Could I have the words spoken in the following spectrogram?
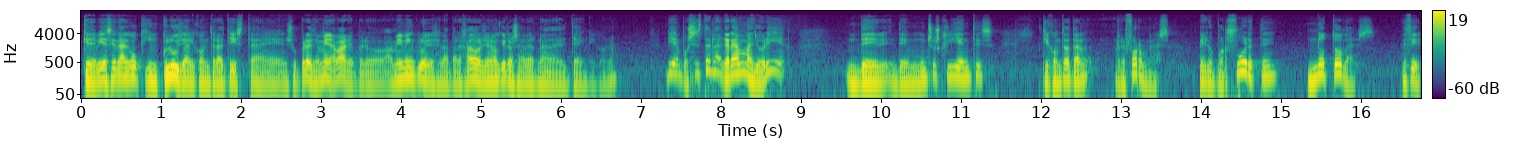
que debía ser algo que incluya al contratista en su precio. Mira, vale, pero a mí me incluyes el aparejador, yo no quiero saber nada del técnico, ¿no? Bien, pues esta es la gran mayoría de muchos clientes que contratan reformas, pero por suerte, no todas. Es decir,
